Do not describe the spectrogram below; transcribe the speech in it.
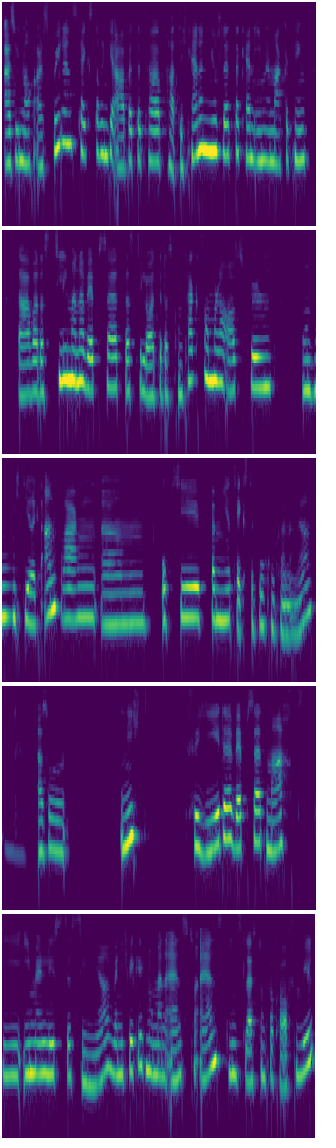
Als ich noch als Freelance-Texterin gearbeitet habe, hatte ich keinen Newsletter, kein E-Mail-Marketing. Da war das Ziel meiner Website, dass die Leute das Kontaktformular ausfüllen und mich direkt anfragen, ähm, ob sie bei mir Texte buchen können. Ja? Mhm. Also nicht für jede Website macht die E-Mail-Liste Sinn. Ja? Wenn ich wirklich nur meine 1 zu 1 Dienstleistung verkaufen will,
